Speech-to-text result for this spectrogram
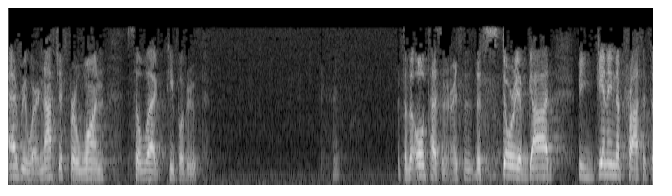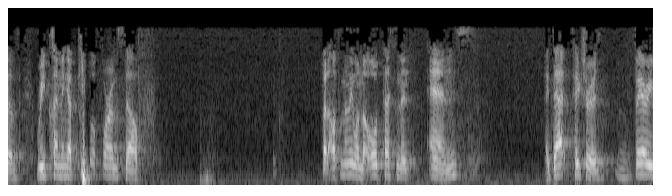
everywhere, not just for one select people group. So the Old Testament, right, the story of God beginning the process of reclaiming a people for himself. But ultimately, when the Old Testament ends, like that picture is very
